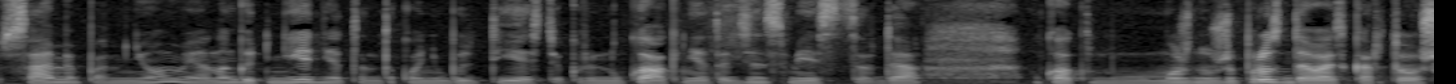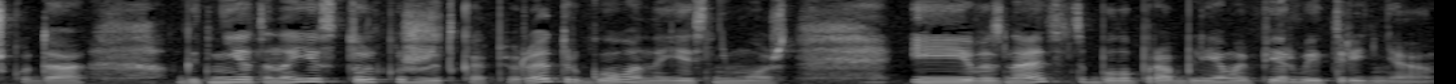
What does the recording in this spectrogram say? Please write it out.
сами помнем. И она говорит, нет, нет, она такое не будет есть. Я говорю, ну как, нет, 11 месяцев, да. Ну как, ну можно уже просто давать картошку, да. Говорит, нет, она ест только жидкое пюре, другого она есть не может. И вы знаете, это была проблема первые три дня.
